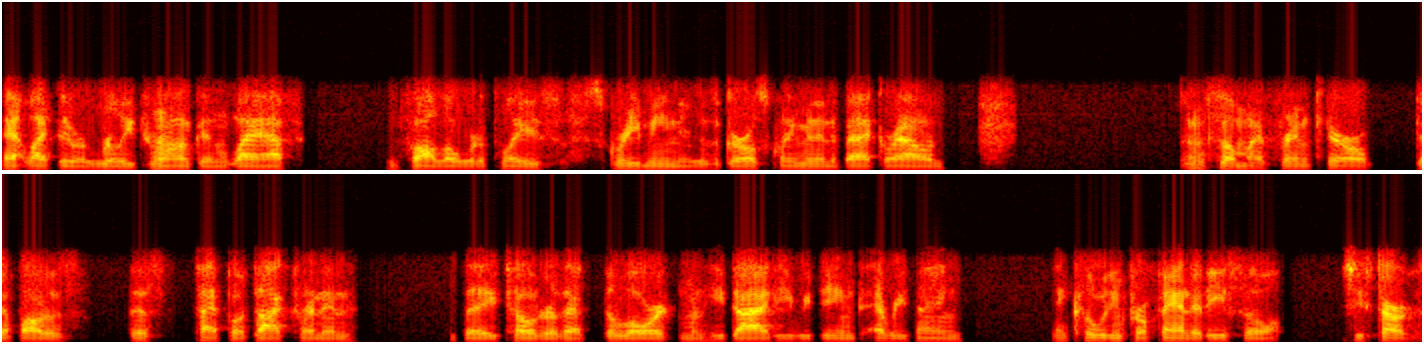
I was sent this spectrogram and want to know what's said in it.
act like they were really drunk and laugh and fall over the place screaming. There was a girl screaming in the background. And so my friend Carol kept all this this type of doctrine and they told her that the Lord when he died he redeemed everything, including profanity, so she started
